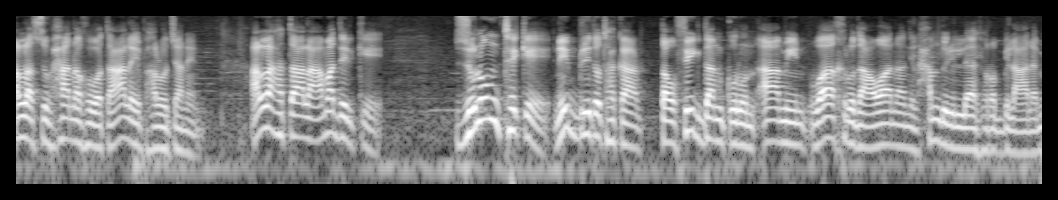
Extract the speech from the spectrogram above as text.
আল্লাহ সুবহানাহু তালাই ভালো জানেন। আল্লাহ তালা আমাদেরকে জুলুম থেকে নিবৃত থাকার তৌফিক দান করুন, আমিন। ওয়াখরুদ আওয়ান আলহামদুলিল্লাহ রবিল আলমিন।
